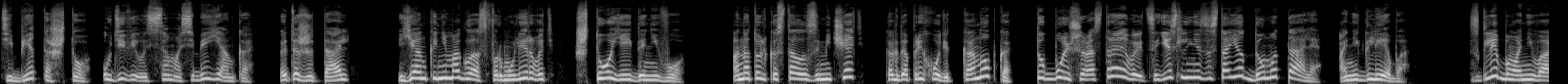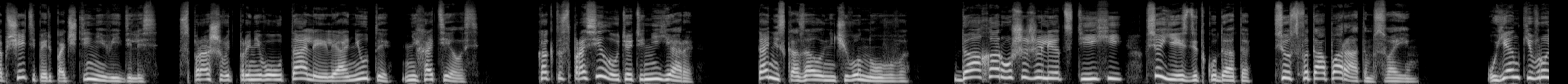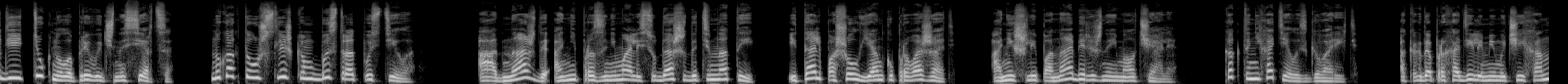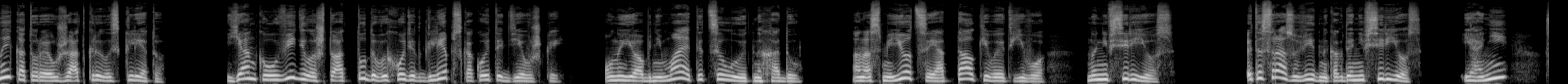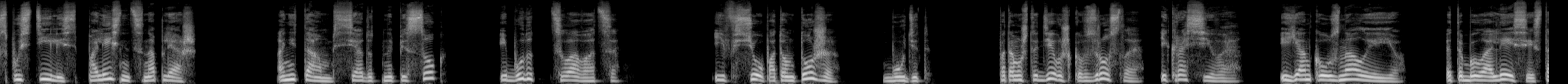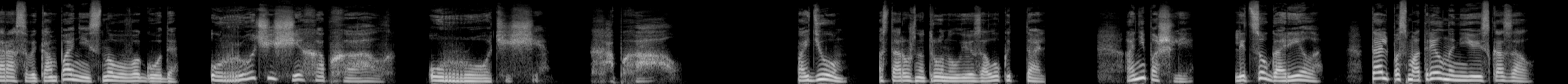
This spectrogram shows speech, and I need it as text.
«Тебе-то что?» — удивилась сама себе Янка. «Это же Таль». Янка не могла сформулировать, что ей до него. Она только стала замечать, когда приходит Конопка, то больше расстраивается, если не застает дома Таля, а не Глеба. С Глебом они вообще теперь почти не виделись. Спрашивать про него у Тали или Анюты не хотелось. Как-то спросила у тети Неяры. Та не сказала ничего нового. «Да, хороший жилец, тихий, все ездит куда-то, все с фотоаппаратом своим». У Янки вроде и тюкнуло привычно сердце, но как-то уж слишком быстро отпустило. А однажды они прозанимались у Даши до темноты, и Таль пошел Янку провожать. Они шли по набережной и молчали. Как-то не хотелось говорить. А когда проходили мимо чайханы, которая уже открылась к лету, Янка увидела, что оттуда выходит Глеб с какой-то девушкой. Он ее обнимает и целует на ходу. Она смеется и отталкивает его, но не всерьез. Это сразу видно, когда не всерьез. И они спустились по лестнице на пляж. Они там сядут на песок и будут целоваться. И все потом тоже будет. Потому что девушка взрослая и красивая. И Янка узнала ее. Это была Леся из Тарасовой компании с Нового года. Урочище Хабхал. Урочище Хабхал. Пойдем, осторожно тронул ее за локоть Таль. Они пошли. Лицо горело. Таль посмотрел на нее и сказал.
